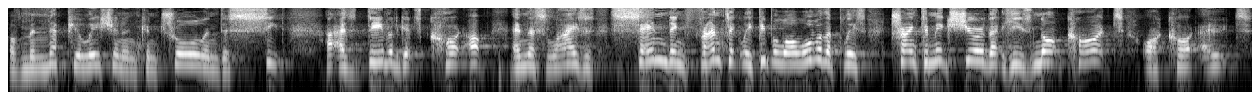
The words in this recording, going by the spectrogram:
of manipulation and control and deceit as David gets caught up in this lies, is sending frantically people all over the place, trying to make sure that he's not caught or caught out.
